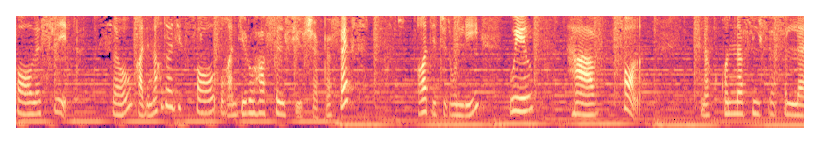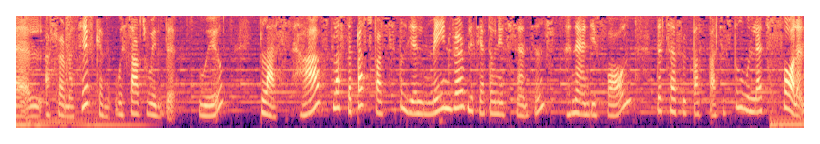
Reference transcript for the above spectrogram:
fall asleep so غادي ناخدو هذيك fall وغنديروها في الفيوتشر بيرفكت غادي تولي will have fallen احنا قلنا في ال في الافirmative كان we start with the will plus have plus the past participle ديال المين verb اللي تعطوني في sentence هنا عندي fall درتها في past participle ولات fallen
